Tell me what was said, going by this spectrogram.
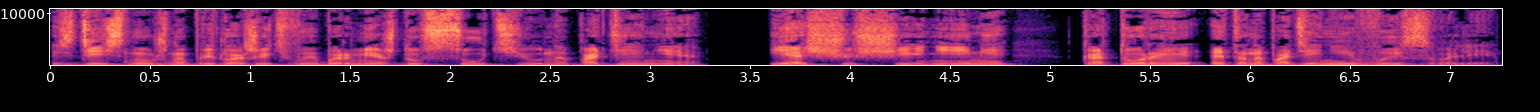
Здесь нужно предложить выбор между сутью нападения и ощущениями, которые это нападение вызвали.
